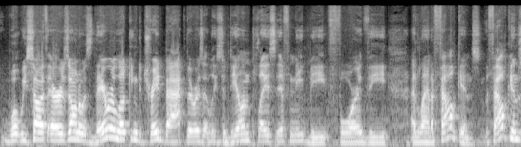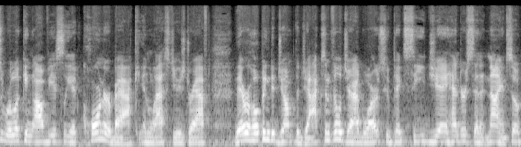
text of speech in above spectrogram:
what we saw with Arizona was they were looking to trade back. There was at least a deal in place, if need be, for the Atlanta Falcons. The Falcons were looking obviously at cornerback in last year's draft. They were hoping to jump the Jacksonville Jaguars, who picked C.J. Henderson at nine. So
